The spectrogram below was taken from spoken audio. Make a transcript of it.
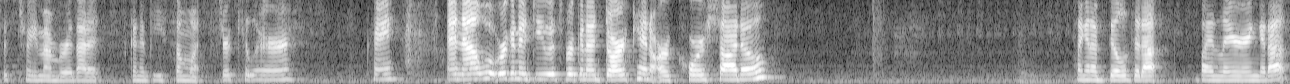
Just to remember that it's going to be somewhat circular. Okay. And now what we're going to do is we're going to darken our core shadow. So I'm going to build it up by layering it up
